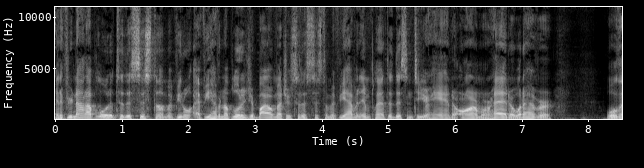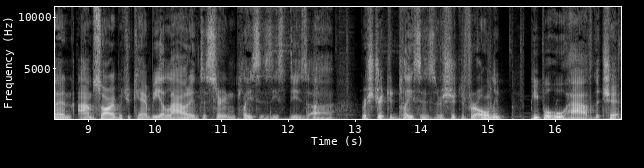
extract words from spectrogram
And if you're not uploaded to the system, if you don't, if you haven't uploaded your biometrics to the system, if you haven't implanted this into your hand or arm or head or whatever, well then I'm sorry, but you can't be allowed into certain places. These these uh, restricted places, restricted for only people who have the chip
